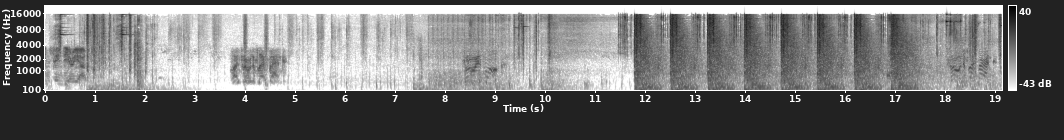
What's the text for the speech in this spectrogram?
Incendiary out. I'm throwing a flashbang. Throwing smoke. A flashbang.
